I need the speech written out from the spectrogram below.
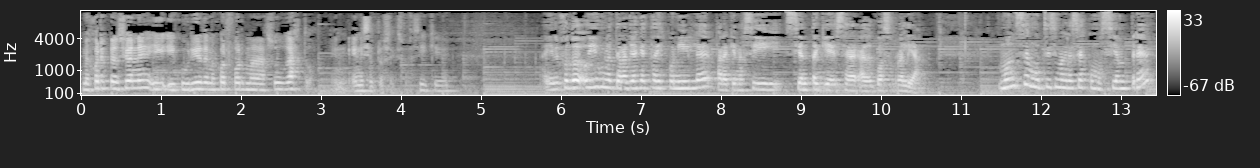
mejores pensiones y, cubrir de mejor forma sus gastos en, ese proceso. Así que. En el fondo, hoy es una alternativa que está disponible para quien así sienta que se adecua a su realidad. Monse, muchísimas gracias como siempre.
